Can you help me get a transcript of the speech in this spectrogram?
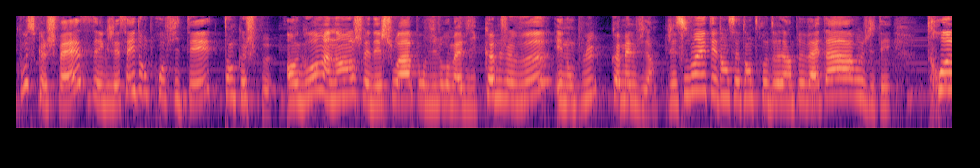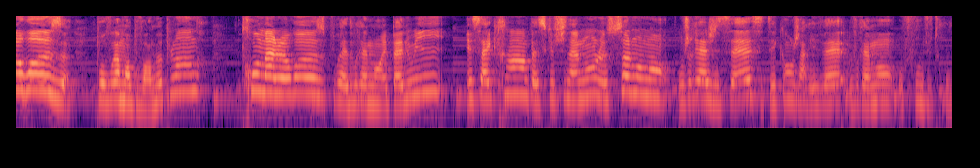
coup, ce que je fais, c'est que j'essaye d'en profiter tant que je peux. En gros, maintenant, je fais des choix pour vivre ma vie comme je veux et non plus comme elle vient. J'ai souvent été dans cet entre-deux un peu bâtard où j'étais trop heureuse pour vraiment pouvoir me plaindre, trop malheureuse pour être vraiment épanouie, et ça craint parce que finalement le seul moment où je réagissais, c'était quand j'arrivais vraiment au fond du trou.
